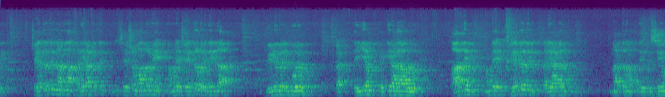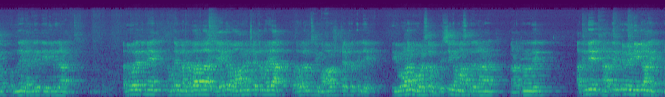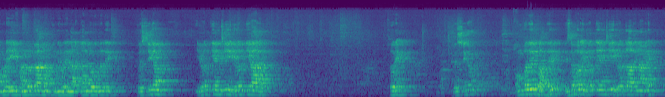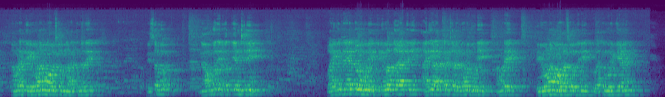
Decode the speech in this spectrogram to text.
ക്ഷേത്രത്തിൽ നടന്ന കളിയാട്ടത്തിന് ശേഷം മാത്രമേ നമ്മുടെ ക്ഷേത്ര പരിധിയിലുള്ള വീടുകളിൽ പോലും തെയ്യം കെട്ടിയാടാറുള്ളൂ. ആദ്യം നമ്മുടെ ക്ഷേത്രത്തിൽ കളിയാട്ടം നടത്തണം. അത് വിഷയം ഒന്ന് രണ്ട് തീയതികളിലാണ്. അതുപോലെ തന്നെ നമ്മുടെ മലബാറിലെ ഏക വാമന ക്ഷേത്രമായ വടവലം ശ്രീ മഹാവിഷ്ണു ക്ഷേത്രത്തിന്റെ തിരുവോണ മഹോത്സവം വൃശ്ചിക മാസത്തിലാണ് നടത്തുന്നത്. അതിന്റെ നടത്തിപ്പിന് വേണ്ടിയിട്ടാണ് നമ്മുടെ ഈ ഫണ്ടുദ്ഘാടനം ഇന്നിവിടെ നടക്കാൻ പോകുന്നത്. വൃശ്ചികം ഇരുപത്തിയഞ്ച് ഇരുപത്തിയാറ്. സോറി വൃശ്ചികം ഒമ്പത് പത്ത് ഡിസംബർ ഇരുപത്തിയഞ്ച് ഇരുപത്തി ആറിനാണ് നമ്മുടെ തിരുവോണ മഹോത്സവം നടക്കുന്നത്. ഡിസംബർ നവംബർ ഇരുപത്തിയഞ്ചിന് വൈകുന്നേരത്തോടുകൂടി തിരുവത്താഴത്തിന് അരി അളക്കൽ ചടങ്ങോടുകൂടി നമ്മുടെ തിരുവോണ മഹോത്സവത്തിന് തുടക്കം കുറിക്കുകയാണ്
